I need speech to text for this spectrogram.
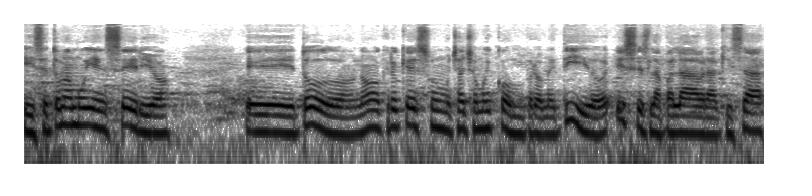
y se toma muy en serio eh, todo, ¿no? Creo que es un muchacho muy comprometido, esa es la palabra, quizá.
